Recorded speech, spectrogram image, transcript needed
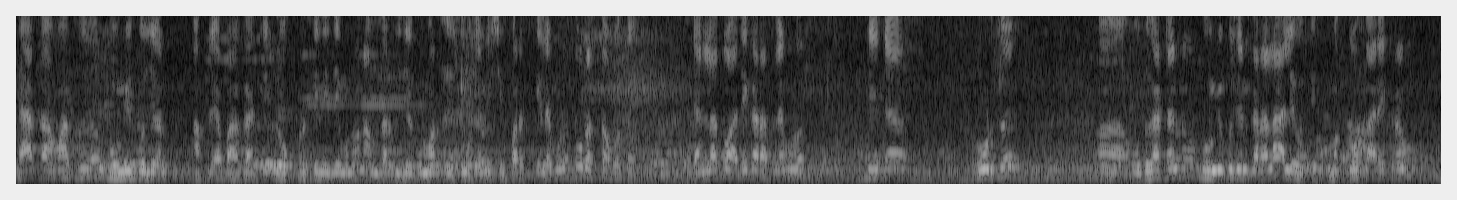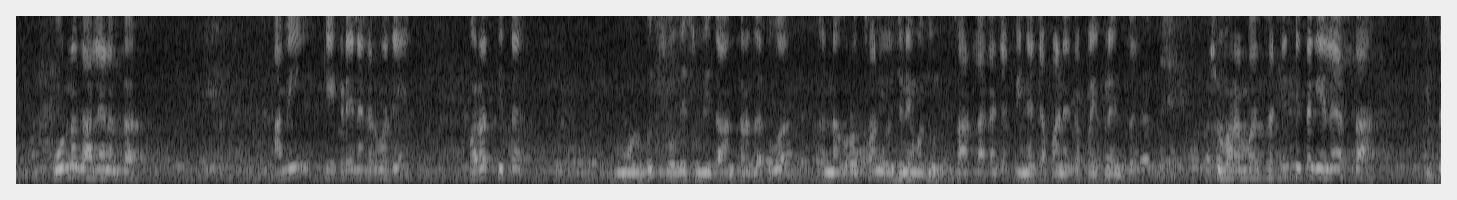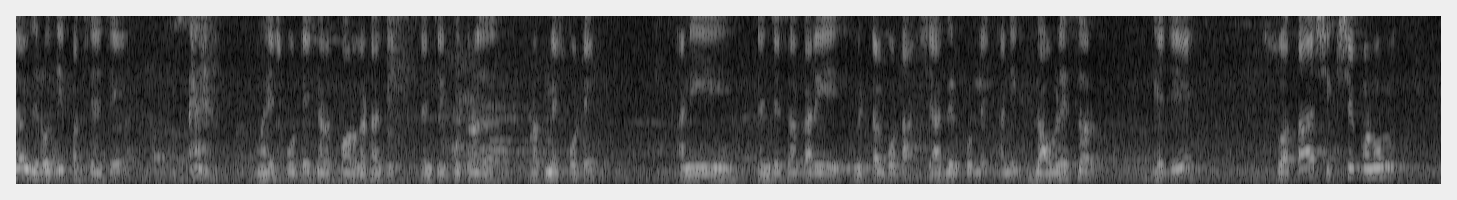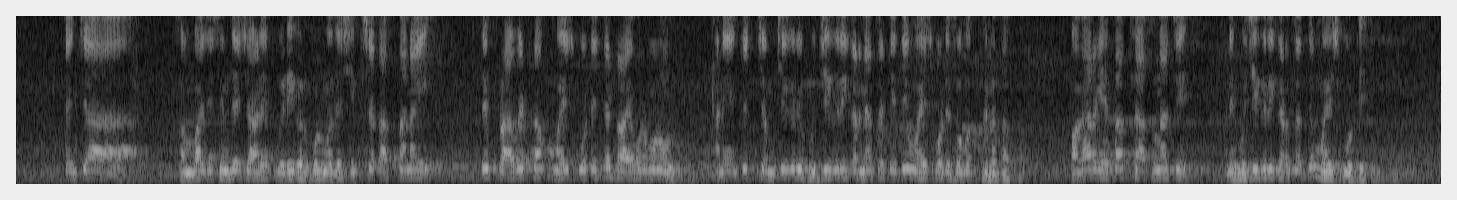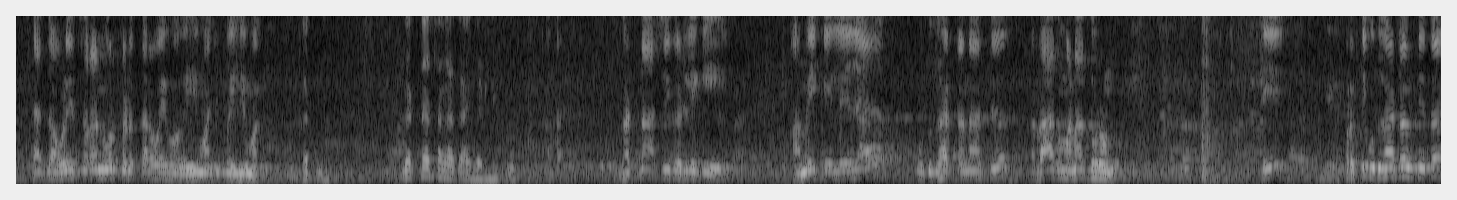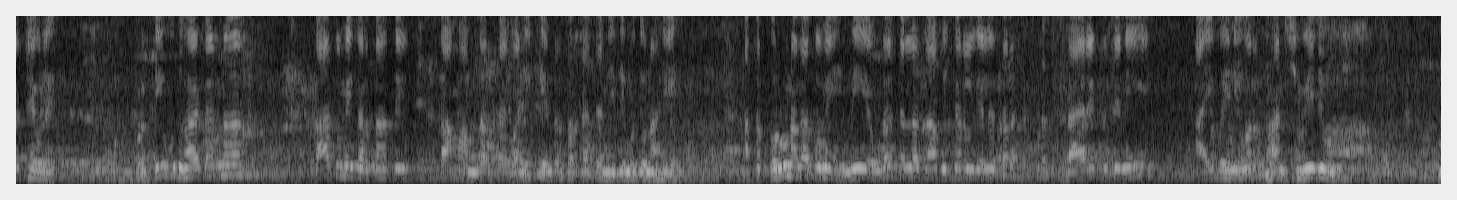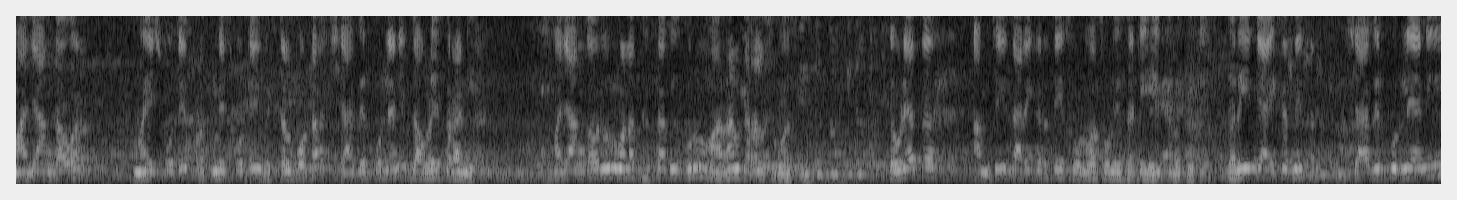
ह्या कामाचं भूमिपूजन आपल्या भागाचे लोकप्रतिनिधी म्हणून आमदार विजयकुमार देशमुख यांनी शिफारस केल्यामुळं तो रस्ता होत आहे. त्यांना तो अधिकार असल्यामुळं ते त्या रोडचं उद्घाटन भूमिपूजन करायला आले होते. मग तो कार्यक्रम पूर्ण झाल्यानंतर आम्ही केकडेनगरमध्ये परत तिथं मूलभूत सोयी सुविधा अंतर्गत व नगरोत्थान योजनेमधून साठ लाखाच्या पिण्याच्या पाण्याच्या पाईपलाईनचं शुभारंभासाठी तिथं गेले असता इथं विरोधी पक्षाचे महेश कोटे शरद पवार गटाचे त्यांचे पुत्र प्रथमेश कोटे आणि त्यांचे सहकारी विठ्ठल कोटा शहाबीर कुर्ले आणि जावळे सर हे जे स्वतः शिक्षक म्हणून त्यांच्या संभाजी शिंदे शाळेत विडी घरकुलमध्ये शिक्षक असतानाही ते प्रायव्हेट काम महेश कोटेचे ड्रायव्हर म्हणून आणि यांची चमचेगिरी हुजेगिरी करण्यासाठी ते महेश कोटेसोबत फिरत असतात. पगार घेतात शासनाचे आणि हुजेगिरी करतात ते महेश कोटेची त्या जावळे सरांवर कडक कारवाई व्हावी ही माझी पहिली मागणी. घटना. घटना सांगा काय घडली? आता घटना अशी घडली की आम्ही केलेल्या उद्घाटनाचं राग मनात धरून ते प्रति उद्घाटन तिथं ठेवलं आहे प्रति उद्घाटन का तुम्ही करता? ते काम आमदार साहेबांनी केंद्र सरकारच्या निधीमधून आहे. असं करू नका तुम्ही. मी एवढंच त्यांना जाब विचारलं गेलं तर डायरेक्ट त्यांनी आई बहिणीवर घाण शिवी देऊन माझ्या अंगावर महेश कोटे प्रथमेश कोटे विठ्ठल कोटा शाबीर कुर्ले आणि जावळे सरांनी माझ्या अंगावर येऊन मला धक्काबी करून मारहाण करायला सुरुवात केली. तेवढ्यात आमचे कार्यकर्ते सोडवा सोडीसाठी हे करत होते. तरी ते ऐकत नाही तर शाबीर कुर्ले आणि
